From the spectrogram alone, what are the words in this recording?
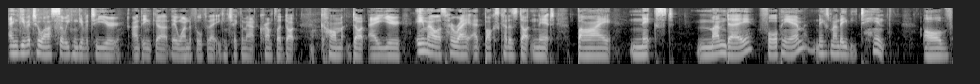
and give it to us so we can give it to you. I think uh, they're wonderful for that. You can check them out, crumpler.com.au. Email us, hooray at boxcutters.net by next Monday, 4 p.m. Next Monday, the 10th of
